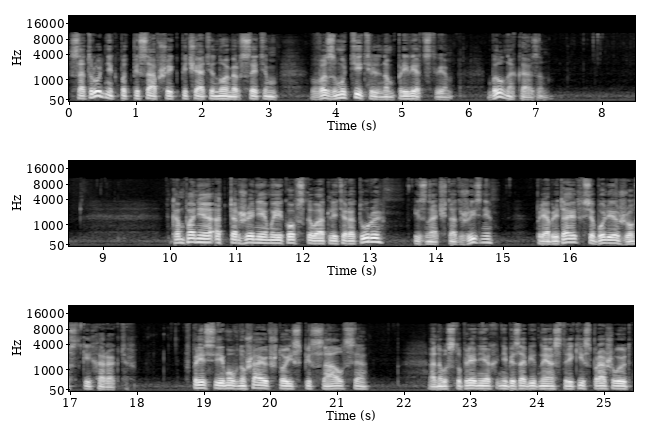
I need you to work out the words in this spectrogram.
Сотрудник, подписавший к печати номер с этим возмутительным приветствием, был наказан. Компания отторжения Маяковского от литературы и, значит, от жизни приобретает все более жесткий характер. В прессе ему внушают, что исписался, а на выступлениях небезобидные остряки спрашивают,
